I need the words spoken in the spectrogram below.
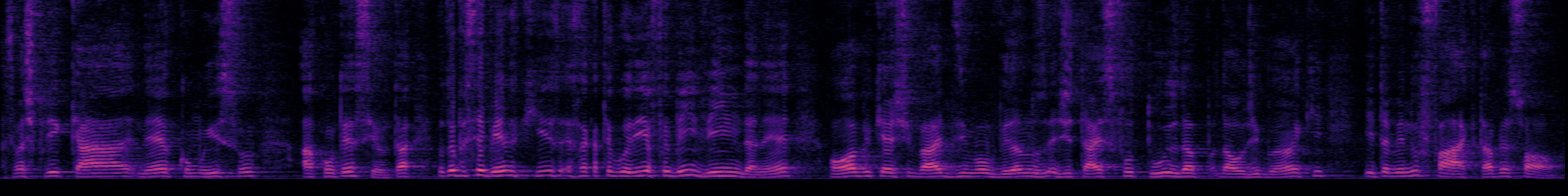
Você vai explicar, né, como isso aconteceu, tá? Eu estou percebendo que essa categoria foi bem-vinda, né? Óbvio que a gente vai desenvolvê-la nos editais futuros da, da Audi Blanc e também no FAC, tá, pessoal?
